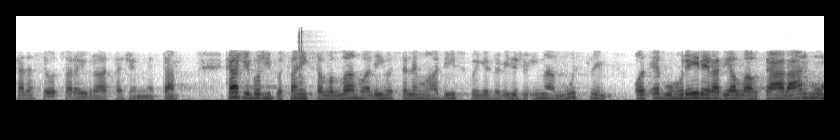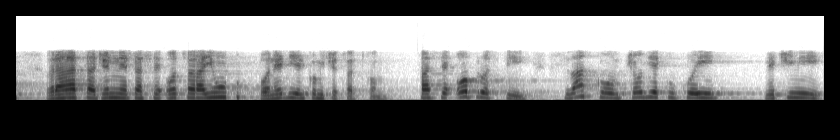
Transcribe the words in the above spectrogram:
Kada se otvaraju vrata dženneta. Kaže Boži poslanik sallallahu alaihi wa sallam u hadisu koji je zabilježio imam muslim od Ebu Hureyre radijallahu ta'ala anhu vrata dženneta se otvaraju ponedjeljkom i četvrtkom. Pa se oprosti svakom čovjeku koji ne čini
